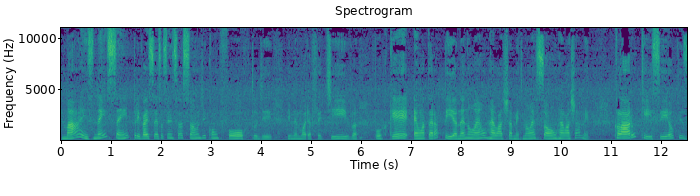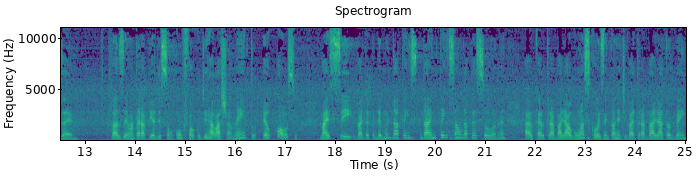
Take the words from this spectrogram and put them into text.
Mas nem sempre vai ser essa sensação de conforto, de, de memória afetiva, porque é uma terapia, né? Não é um relaxamento, não é só um relaxamento. Claro que se eu quiser fazer uma terapia de som com foco de relaxamento, eu posso. Mas se vai depender muito da, da intenção da pessoa, né? Ah, eu quero trabalhar algumas coisas, então a gente vai trabalhar também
